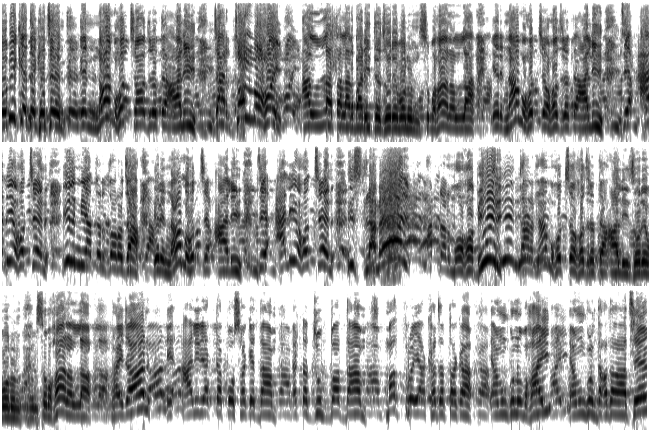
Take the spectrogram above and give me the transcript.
নবীকে দেখেছেন, এর নাম হচ্ছে হজরতে আলী, যার জন্ম হয় আল্লাহ তালার বাড়িতে, জোরে বলুন সুবহান আল্লাহ এর নাম হচ্ছে হজরতে আলী, যে আলী হচ্ছেন ইলমিয়াতের দরজা। এর নাম হচ্ছে আলী, যে আলী হচ্ছেন ইসলামের আপনার মহাবীর। তার নাম হচ্ছে হজরতে আলী, জোরে বলুন সুবহান আল্লাহ ভাইজান এ আলীর একটা পোশাকের দাম, একটা জুব্বার দাম মাত্র এক হাজার টাকা। এমন কোন ভাই, এমন কোন দাদা আছেন?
